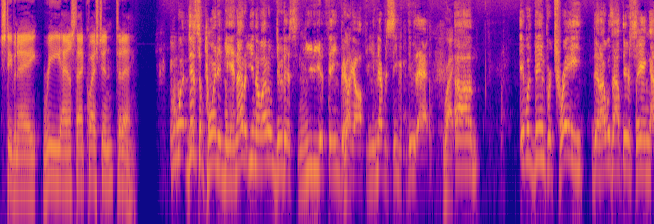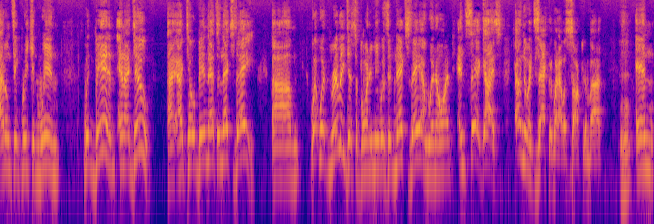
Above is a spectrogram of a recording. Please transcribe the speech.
Stephen A. re asked that question today. What disappointed me, and I don't, you know, I don't do this media thing very right. often. You never see me do that. Right. Um, it was being portrayed that I was out there saying, I don't think we can win with Ben, and I do. I, I told Ben that the next day. Um, what, what really disappointed me was the next day I went on and said, guys, y'all knew exactly what I was talking about. Mm-hmm. And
